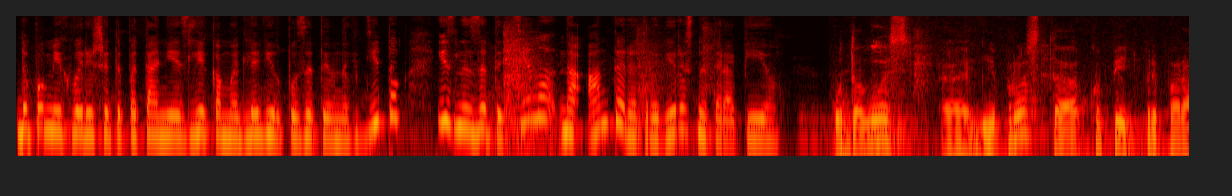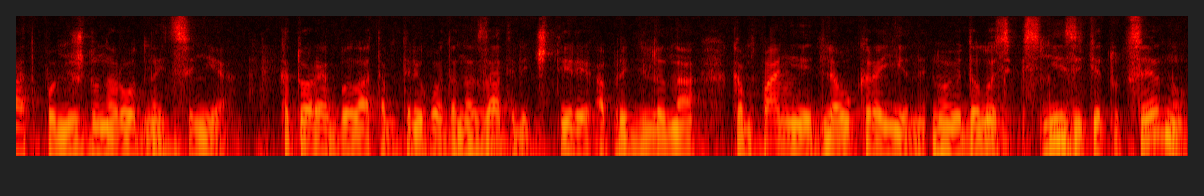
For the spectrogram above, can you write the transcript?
допоміг вирішити питання з ліками для ВІЛ-позитивних діток і знизити ціну на антиретровірусну терапію удалось э, не просто купить препарат по международной цене, которая была там три года назад или четыре определена компанией для Украины, но и удалось снизить эту цену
